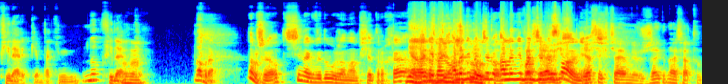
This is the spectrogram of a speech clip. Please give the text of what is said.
filerkiem, takim, no filerkiem. Dobra. Dobrze, odcinek wydłuża nam się trochę, Nie, no, ale, nie, teraz będzie, ale, nie będziemy, ale nie Właśnie będziemy ja, się- zwalniać. Ja się chciałem już żegnać, a tu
